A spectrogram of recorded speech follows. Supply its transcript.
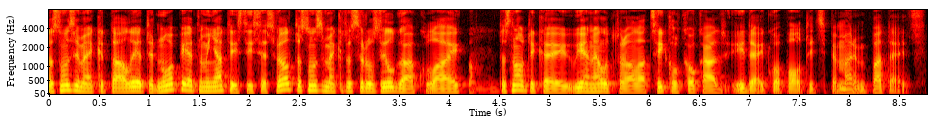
Tas nozīmē, ka tā lieta ir nopietna, viņa attīstīsies vēl. Tas nozīmē, ka tas ir uz ilgāku laiku. Tas nav tikai viena elektorālā cikla kaut kāda ideja, ko politiķis, piemēram, pateicis.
